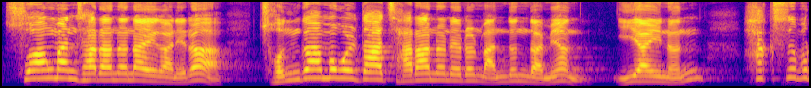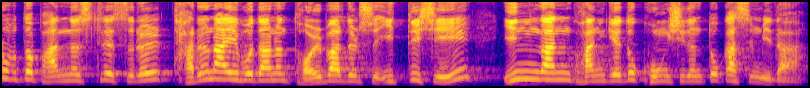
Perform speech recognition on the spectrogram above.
수학만 잘하는 아이가 아니라 전 과목을 다 잘하는 애를 만든다면 이 아이는 학습으로부터 받는 스트레스를 다른 아이보다는 덜 받을 수 있듯이 인간 관계도 공식은 똑같습니다.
